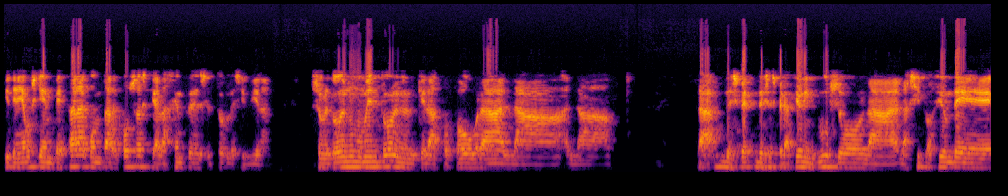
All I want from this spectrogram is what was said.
y teníamos que empezar a contar cosas que a la gente del sector les sirvieran. Sobre todo en un momento en el que la zozobra, la, la, la desesperación incluso, la, la situación de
